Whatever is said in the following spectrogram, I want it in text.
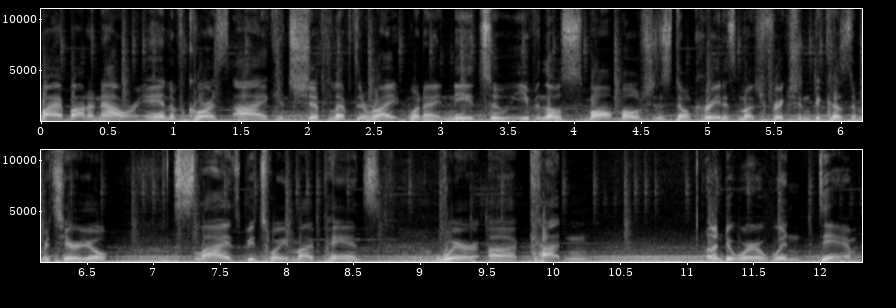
by about an hour. And of course, I can shift left and right when I need to, even though small motions don't create as much friction because the material slides between my pants where uh, cotton underwear when damp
